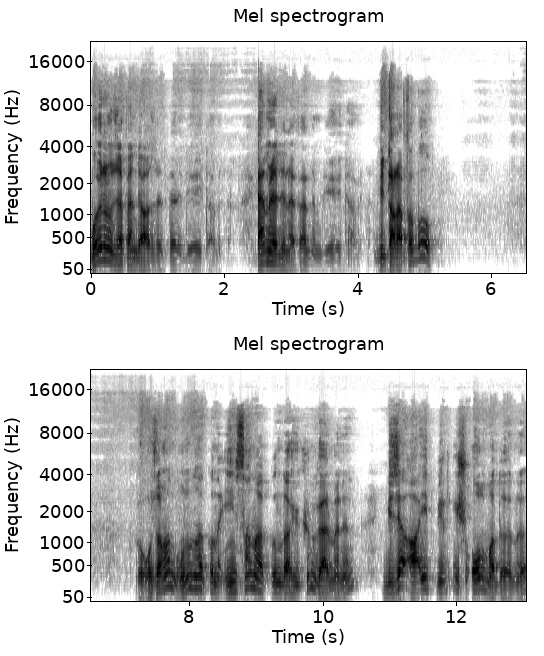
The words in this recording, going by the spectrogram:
Buyurunuz efendi hazretleri diye hitap eder. Emredin efendim diye hitap eder. Bir tarafı bu. O zaman onun hakkında, insan hakkında hüküm vermenin bize ait bir iş olmadığını,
